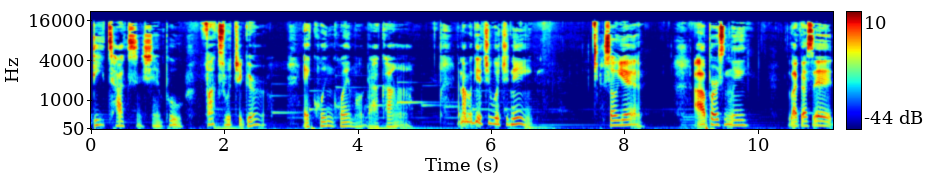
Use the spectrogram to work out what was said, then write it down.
detoxing shampoo, fucks with your girl at queenquamo.com, and I'm gonna get you what you need. So yeah, I personally, like I said,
